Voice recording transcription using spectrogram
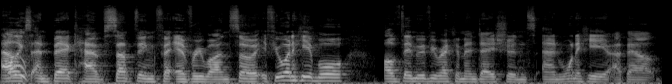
Alex and Bec have something for everyone. So if you want to hear more of their movie recommendations and want to hear about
